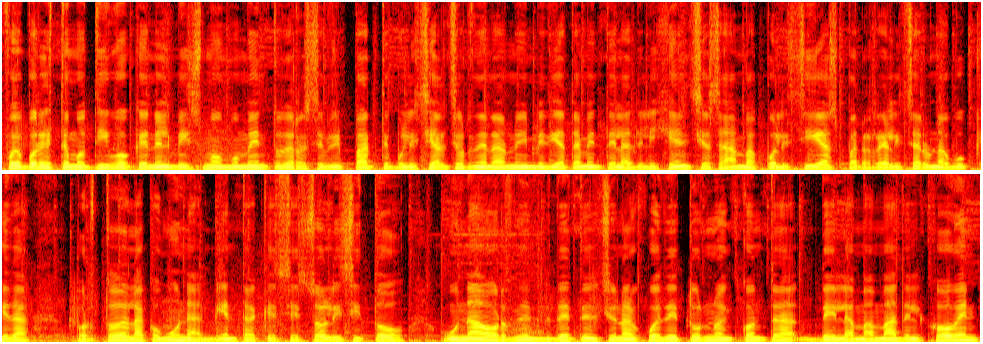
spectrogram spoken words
Fue por este motivo que en el mismo momento de recibir parte policial se ordenaron inmediatamente las diligencias a ambas policías para realizar una búsqueda por toda la comuna, mientras que se solicitó una orden de detención al juez de turno en contra de la mamá del joven,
